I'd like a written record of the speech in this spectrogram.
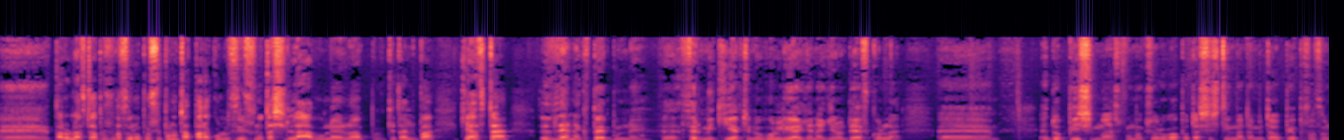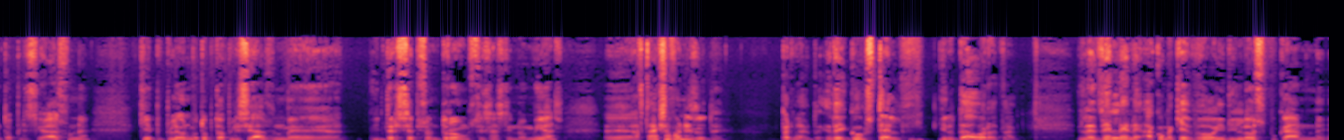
Ε, Παρ' όλα αυτά προσπαθούν όπως είπα να τα παρακολουθήσουν, να τα συλλάβουν να, κτλ. Και αυτά δεν εκπέμπουν ε, θερμική ακτινοβολία για να γίνονται εύκολα ε, εντοπίσιμα ας πούμε, ξέρω εγώ, από τα συστήματα με τα οποία προσπαθούν να τα πλησιάσουν και επιπλέον με το που τα πλησιάζουν με interception drones της αστυνομίας ε, αυτά εξαφανίζονται. They go stealth, γίνονται αόρατα. Δηλαδή δεν λένε, ακόμα και εδώ οι δηλώσεις που κάνουν,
